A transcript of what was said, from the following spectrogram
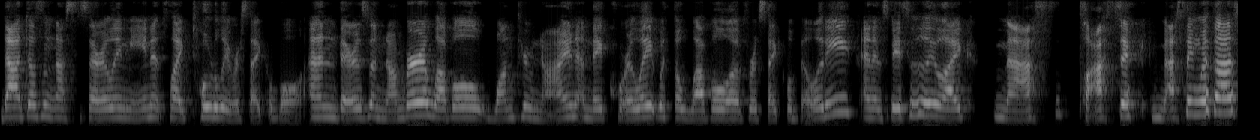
that doesn't necessarily mean it's like totally recyclable. And there's a number level one through nine, and they correlate with the level of recyclability. And it's basically like mass plastic messing with us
